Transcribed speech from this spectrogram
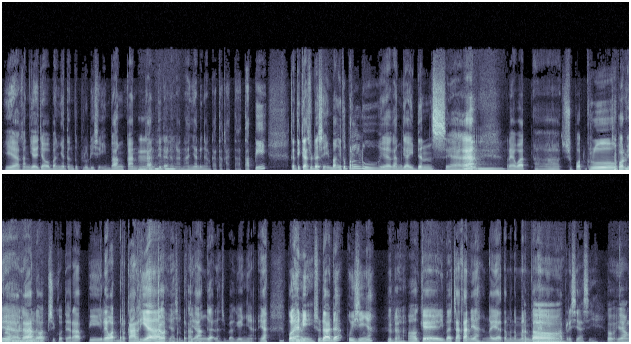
Iya kan ya jawabannya tentu perlu diseimbangkan Hmm. kan tidak Hmm. dengan hanya dengan kata-kata. Tapi ketika sudah seimbang itu perlu ya kan guidance ya kan Mm-mm. lewat uh, support group Support ya group, ya. kan lewat psikoterapi, lewat berkarya Lewat ya seperti berkarya. Angga dan sebagainya ya. Boleh nih, sudah ada puisinya? Sudah. Oke, dibacakan ya enggak ya teman-teman boleh mengapresiasi. Untuk yang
